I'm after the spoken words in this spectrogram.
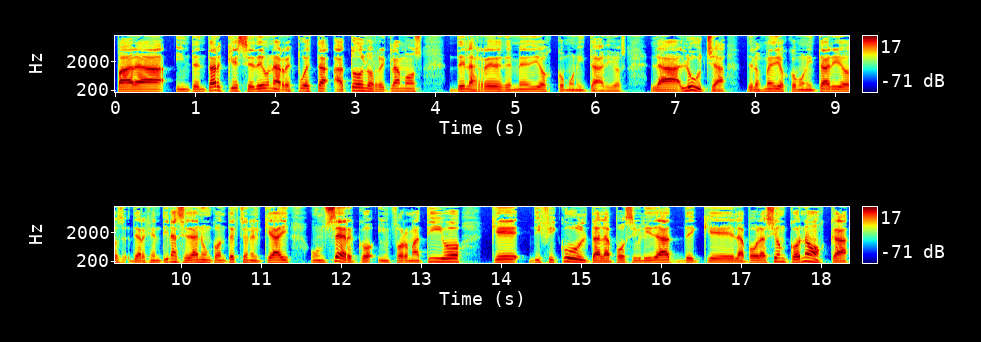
para intentar que se dé una respuesta a todos los reclamos de las redes de medios comunitarios. La lucha de los medios comunitarios de Argentina se da en un contexto en el que hay un cerco informativo que dificulta la posibilidad de que la población conozca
